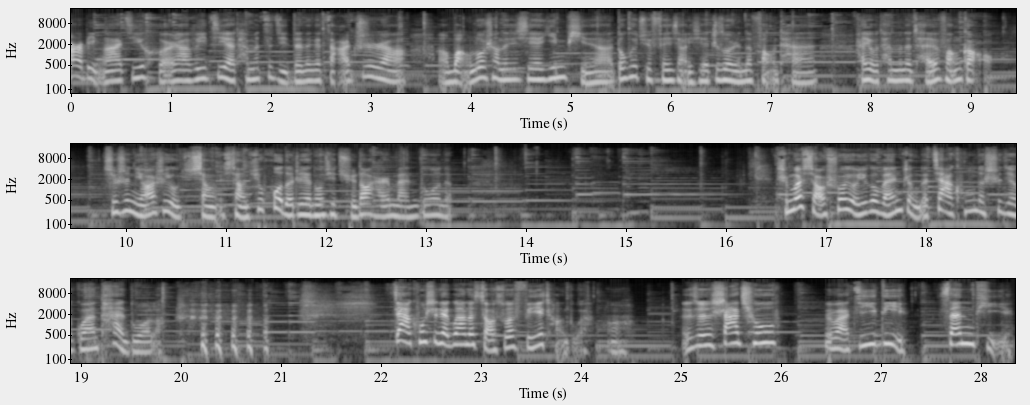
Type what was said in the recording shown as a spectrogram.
二饼啊，机核呀，VG 啊，他们自己的那个杂志啊，啊，网络上的这些音频啊，都会去分享一些制作人的访谈，还有他们的采访稿。其实你要是有想想去获得这些东西，渠道还是蛮多的。什么小说有一个完整的架空的世界观太多了，架空世界观的小说非常多啊，就是沙丘，对吧？基地、三体。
